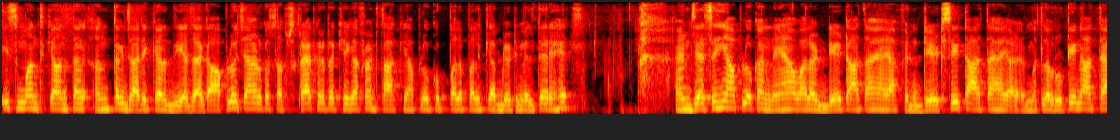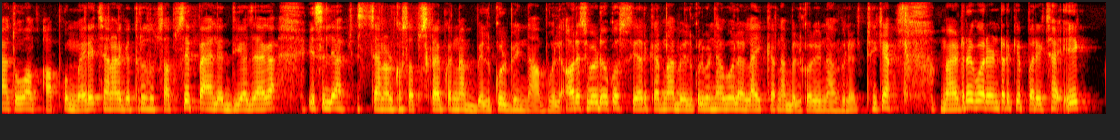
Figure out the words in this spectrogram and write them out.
इस मंथ के अंत अंत तक जारी कर दिया जाएगा। आप लोग चैनल को सब्सक्राइब कर रखिएगा फ्रेंड्स, ताकि आप लोग को पल पल के अपडेट मिलते रहे। एंड जैसे ही आप लोग का नया वाला डेट आता है या फिर डेट शीट आता है या मतलब रूटीन आता है तो वो आपको मेरे चैनल के थ्रू सबसे पहले दिया जाएगा। इसलिए आप इस चैनल को सब्सक्राइब करना बिल्कुल भी ना भूलें और इस वीडियो को शेयर करना बिल्कुल भी ना भूलें लाइक करना बिल्कुल भी ना भूलें, ठीक है? मैट्रिक और इंटर की परीक्षा एक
